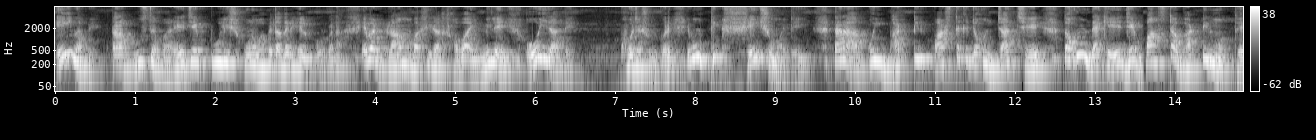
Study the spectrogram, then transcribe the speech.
এইভাবে তারা বুঝতে পারে যে পুলিশ কোনোভাবে তাদের হেল্প করবে না। এবার গ্রামবাসীরা সবাই মিলে ওই রাতে খোঁজা শুরু করে এবং ঠিক সেই সময়তেই তারা ওই ভাট্টির পাশ থেকে যখন যাচ্ছে, তখন দেখে যে পাঁচটা ভাট্টির মধ্যে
